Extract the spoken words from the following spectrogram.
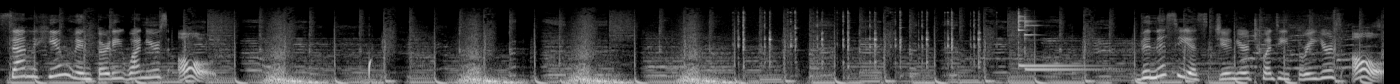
Son Heung-min 31 years old. Vinicius Jr. 23 years old.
